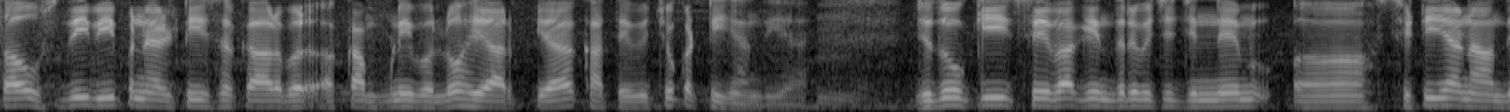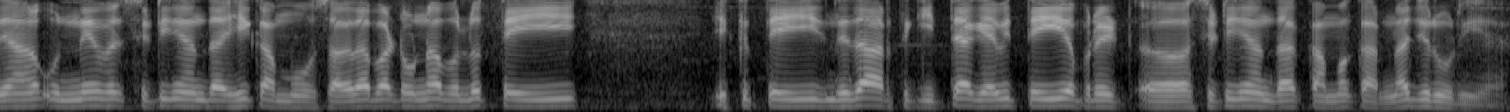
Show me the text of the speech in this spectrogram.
ਤਾਂ ਉਸ ਦੀ ਵੀ ਪੈਨਲਟੀ ਸਰਕਾਰ ਵੱਲ- ਕੰਪਨੀ ਵੱਲੋਂ 1000 ਰੁਪਇਆ ਖਾਤੇ ਵਿੱਚੋਂ ਕੱਟੀ ਜਾਂਦੀ ਹੈ ਜਦੋਂ ਕਿ ਸੇਵਾ ਕੇਂਦਰ ਵਿੱਚ ਜਿੰਨੇ ਸਿਟੀਜ਼ਨ ਆਉਂਦੇ ਹਨ ਉਨੇ ਸਿਟੀਜ਼ਨ ਦਾ ਹੀ ਕੰਮ ਹੋ ਸਕਦਾ ਬਟ ਉਹਨਾਂ ਵੱਲੋਂ 23 ਇੱਕ 23 ਨਿਰਧਾਰਿਤ ਕੀਤਾ ਗਿਆ ਵੀ 23 ਆਪਰੇਟ ਸਿਟੀਜ਼ਨ ਦਾ ਕੰਮ ਕਰਨਾ ਜ਼ਰੂਰੀ ਹੈ।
